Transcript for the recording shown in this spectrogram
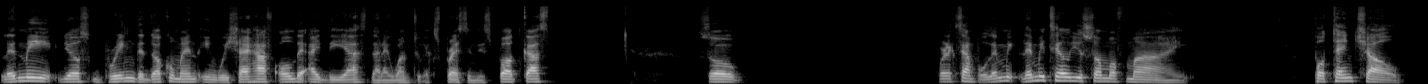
let me just bring the document in which i have all the ideas that i want to express in this podcast. So for example let me let me tell you some of my potential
